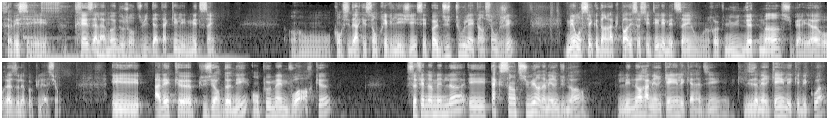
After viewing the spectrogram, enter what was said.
Vous savez, c'est très à la mode aujourd'hui d'attaquer les médecins. On considère qu'ils sont privilégiés. Ce n'est pas du tout l'intention que j'ai. Mais on sait que dans la plupart des sociétés, les médecins ont un revenu nettement supérieur au reste de la population. Et avec euh, plusieurs données, on peut même voir que ce phénomène-là est accentué en Amérique du Nord. Les Nord-Américains, les Canadiens, les Américains, les Québécois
